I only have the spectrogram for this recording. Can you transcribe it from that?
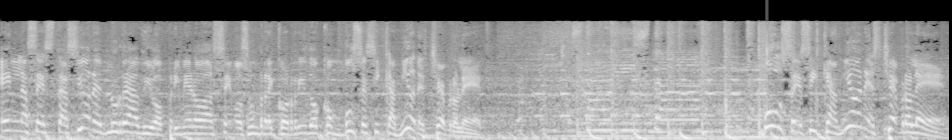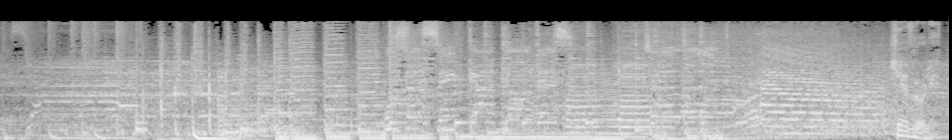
en las estaciones Blue Radio. Primero hacemos un recorrido con buses y camiones Chevrolet. Buses y camiones Chevrolet. Chevrolet.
